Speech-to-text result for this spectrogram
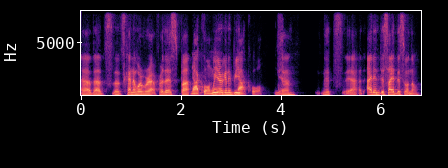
uh, that's that's kind of where we're at for this. But Not cool, man. we are going to be not cool. yeah. It's yeah. I didn't decide this one though.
